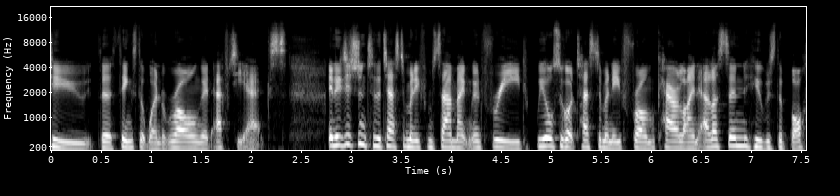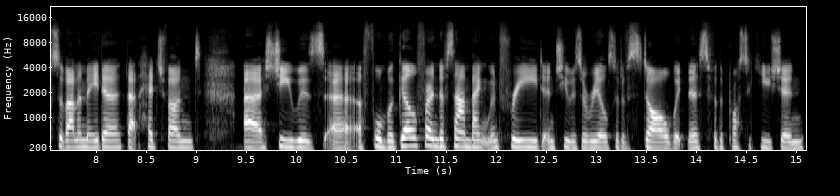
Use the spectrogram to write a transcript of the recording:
to the things that went wrong at FTX. In addition to the testimony from Sam Bankman Fried, we also got testimony from Caroline Ellison, who was the boss of Alameda, that hedge fund. Uh, she was uh, a former girlfriend of Sam Bankman Fried, and she was a real sort of star witness for the prosecution.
